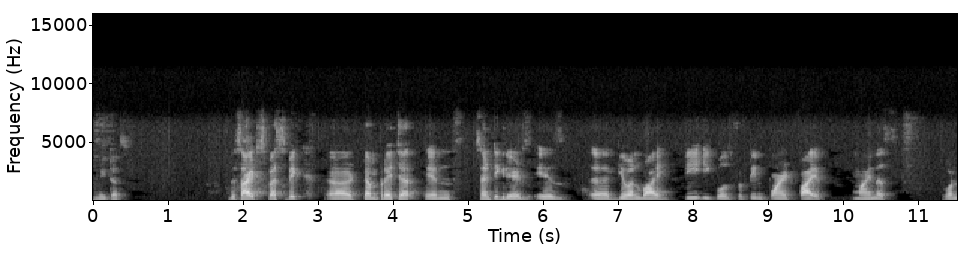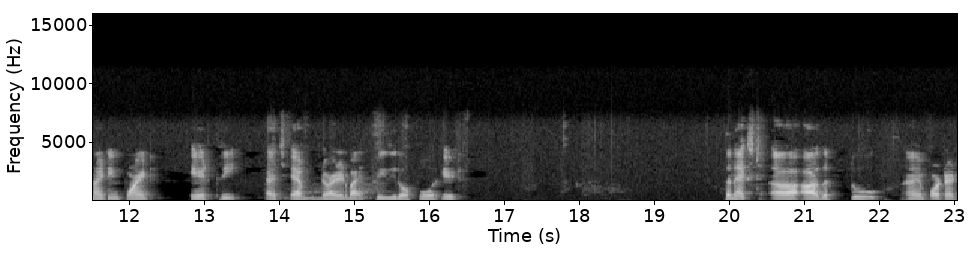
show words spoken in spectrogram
meters the site specific uh, temperature in centigrades is uh, given by T equals 15.5 minus 119.83 hm divided by 3048. The next uh, are the two uh, important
